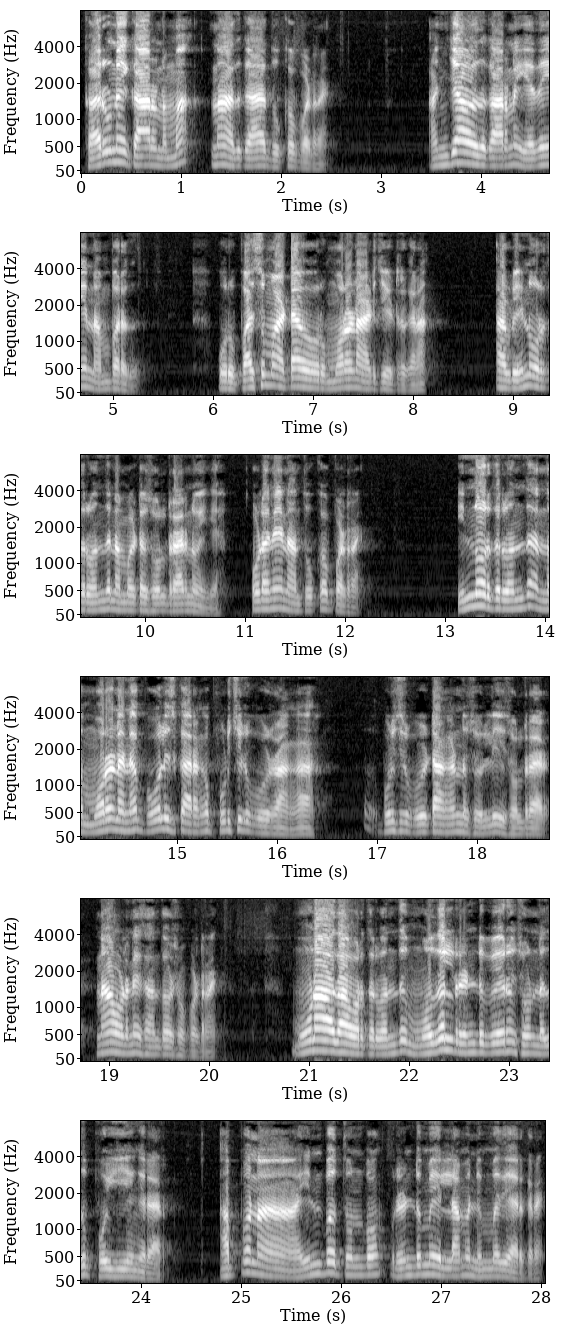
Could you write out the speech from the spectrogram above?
கருணை காரணமாக நான் அதுக்காக துக்கப்படுறேன். அஞ்சாவது காரணம் எதையும் நம்புறது. ஒரு பசுமாட்டை ஒரு முரணை அடிச்சுக்கிட்டு இருக்கிறான். அப்படின்னு ஒருத்தர் வந்து நம்மகிட்ட சொல்கிறாருன்னு வைங்க. உடனே நான் துக்கப்படுறேன். இன்னொருத்தர் வந்து அந்த முரணனை போலீஸ்காரங்க பிடிச்சிட்டு போயிடுறாங்க. பிடிச்சிட்டு போயிட்டாங்கன்னு சொல்லி சொல்கிறார் நான் உடனே சந்தோஷப்படுறேன். மூணாவதாக ஒருத்தர் வந்து முதல் ரெண்டு பேரும் சொன்னது பொய்யுங்கிறார். அப்போ நான் இன்ப துன்பம் ரெண்டுமே இல்லாமல் நிம்மதியாக இருக்கிறேன்.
